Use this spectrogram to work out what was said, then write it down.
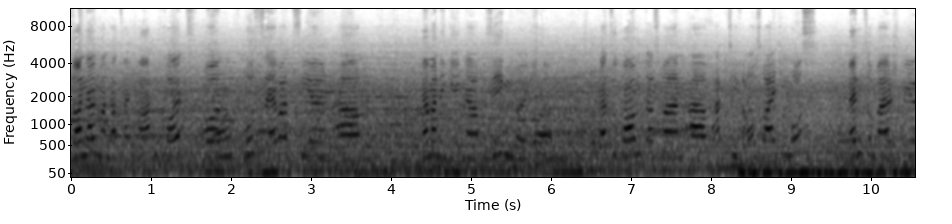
sondern man hat sein Fadenkreuz und muss selber zielen, ähm, wenn man den Gegner besiegen möchte. Dazu kommt, dass man ähm, aktiv ausweichen muss. Wenn zum Beispiel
